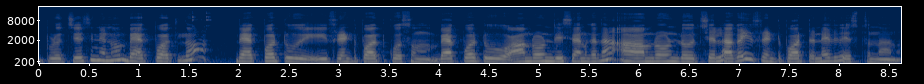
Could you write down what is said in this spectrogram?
ఇప్పుడు వచ్చేసి నేను బ్యాక్ పార్ట్లో బ్యాక్ పార్ట్ ఈ ఫ్రంట్ పార్ట్ కోసం బ్యాక్ పార్ట్ ఆమ్ రౌండ్ తీసాను కదా ఆ ఆమ్ రౌండ్లో వచ్చేలాగా ఈ ఫ్రంట్ పార్ట్ అనేది వేస్తున్నాను.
